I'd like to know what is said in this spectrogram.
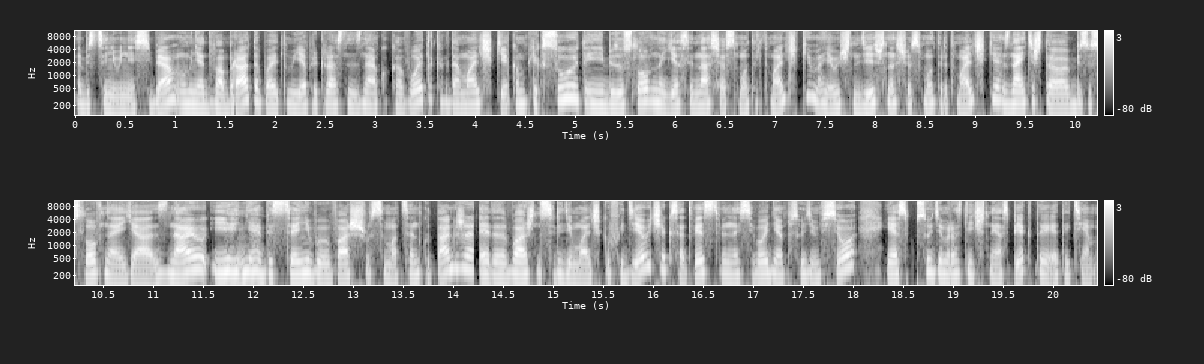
обесценивание себя. У меня два брата, поэтому я прекрасно знаю, каково это, когда мальчики комплексуют. И, безусловно, если нас сейчас смотрят мальчики, а я очень надеюсь, что нас сейчас смотрят мальчики. Знайте, что, безусловно, я знаю и не обесцениваю вашу самооценку также. Это важно среди мальчиков и девочек. Соответственно, сегодня обсудим все и обсудим различные аспекты этой темы.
